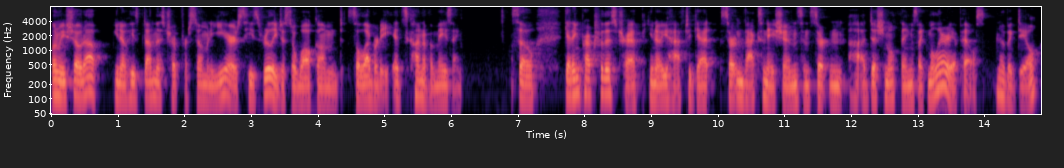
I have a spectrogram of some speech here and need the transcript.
when we showed up, you know, he's done this trip for so many years. He's really just a welcomed celebrity. It's kind of amazing. So, getting prepped for this trip, you know, you have to get certain vaccinations and certain uh, additional things like malaria pills. No big deal.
